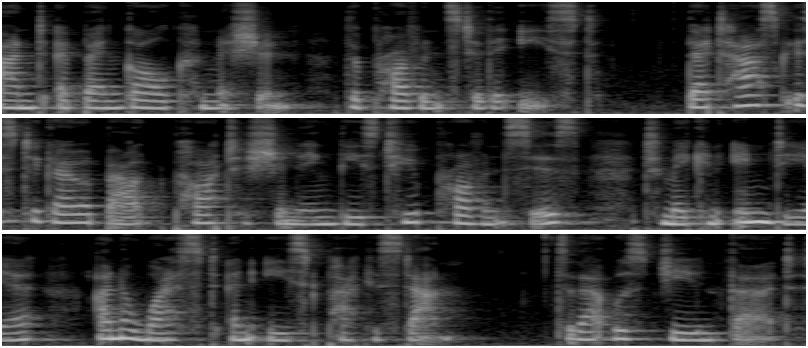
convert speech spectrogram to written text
and a Bengal Commission, the province to the east. Their task is to go about partitioning these two provinces to make an India and a West and East Pakistan. So that was June 3rd.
